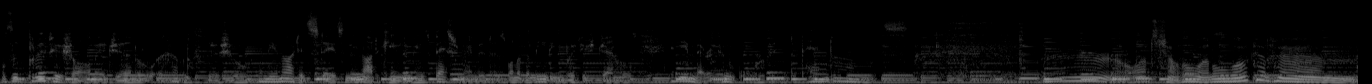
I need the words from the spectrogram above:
was a British Army general and official in the United States and the United Kingdom. He's best remembered as one of the leading British generals in the American War of Independence. Let's have a little look at him.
